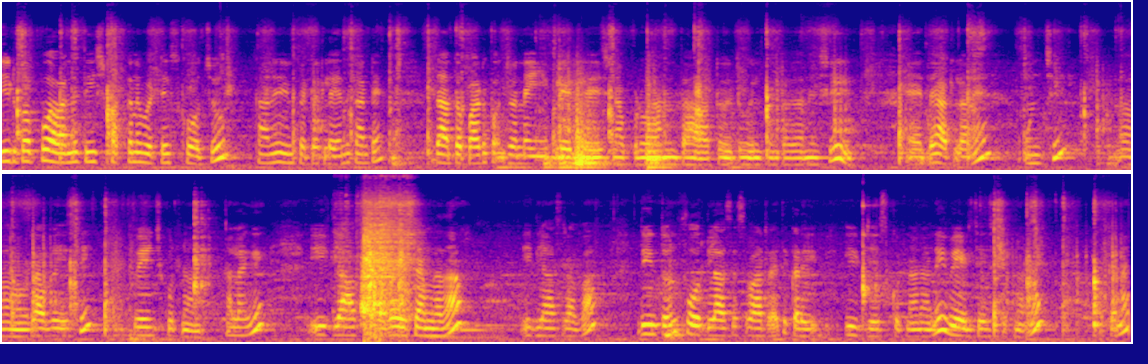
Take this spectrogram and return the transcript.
జీడిపప్పు అవన్నీ తీసి పక్కన పెట్టేసుకోవచ్చు. కానీ నేను పెట్టట్లేదు. ఎందుకంటే దాంతోపాటు కొంచెం నెయ్యి ప్లేట్లు వేసినప్పుడు అంతా అటు ఇటు వెళ్తుంటుంది అనేసి అయితే అట్లానే ఉంచి రవ్వ వేసి వేయించుకుంటున్నాను. అలాగే ఈ గ్లాస్ రవ్వ వేసాం కదా ఈ గ్లాస్ రవ్వ. దీంతో ఫోర్ గ్లాసెస్ వాటర్ అయితే ఇక్కడ హీట్ చేసుకుంటున్నానండి వేడి చేసుకుంటున్నాను. ఓకేనా?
